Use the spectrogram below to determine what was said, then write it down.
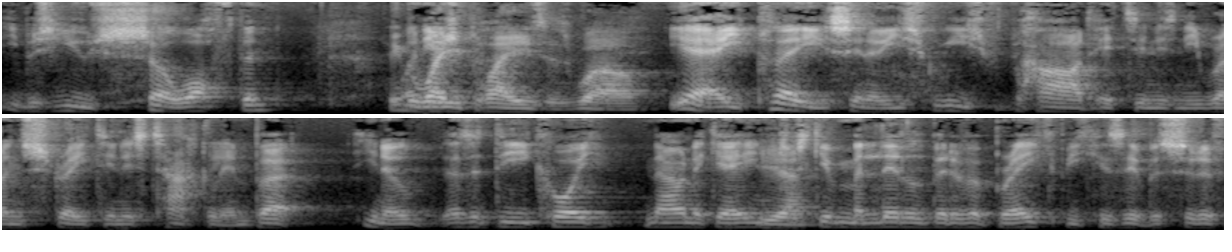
he was used so often. I think the way he he was- plays as well. Yeah, he plays. You know, he's he's hard hitting, isn't he? Runs straight in his tackling, but you know, as a decoy now and again, Yeah. just give him a little bit of a break because it was sort of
